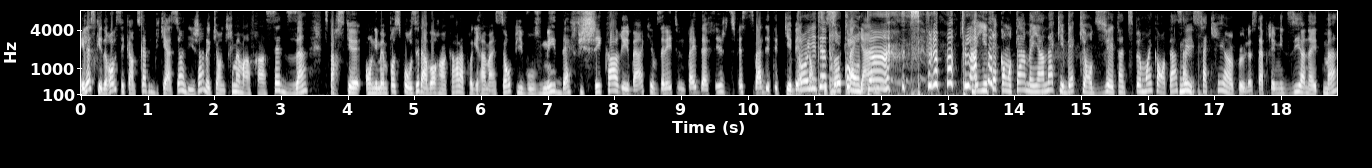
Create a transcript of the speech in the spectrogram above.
Et là, ce qui est drôle, c'est quand tu la publication, il y a des gens là, qui ont écrit même en français disant c'est parce qu'on n'est même pas supposé d'avoir encore la programmation, puis vous venez d'afficher carrément que vous allez être une tête d'affiche du Festival d'été de Québec. Oh, il Donc, était trop content. c'est vraiment plat. mais il était content, mais il y en a à Québec qui ont dû être un petit peu moins contents. Ça Oui. sacrer un peu là, cet après-midi, honnêtement.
